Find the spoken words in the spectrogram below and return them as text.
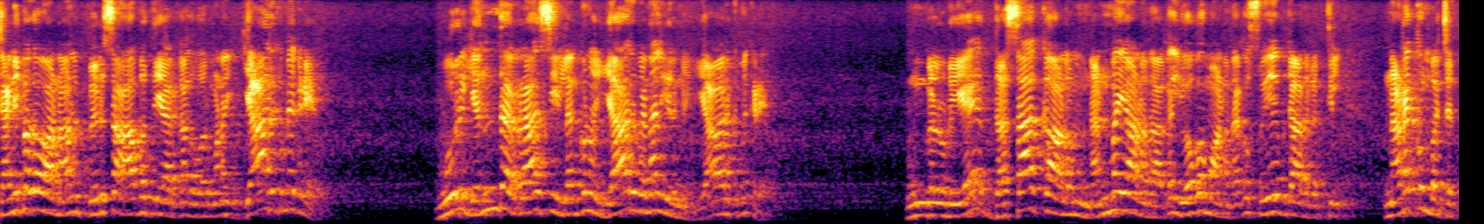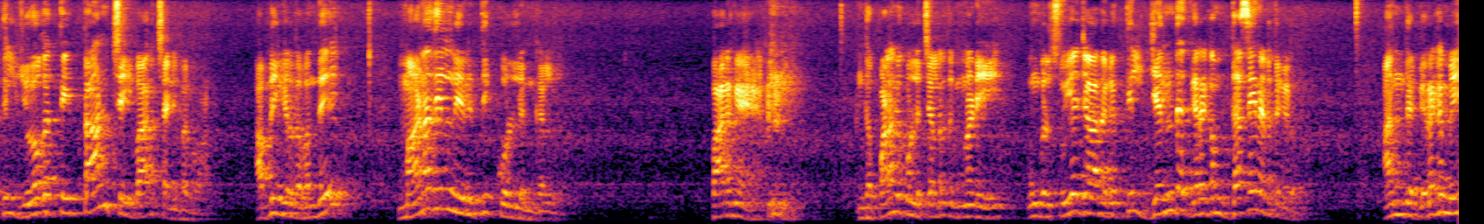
சனி பகவானால் பெருசாக ஆபத்து யாருக்காவது வருமானா யாருக்குமே கிடையாது. ஒரு எந்த ராசி லக்னம் யார் வேணாலும் இருங்க யாருக்குமே கிடையாது. உங்களுடைய தசா காலம் நன்மையானதாக யோகமானதாக சுய ஜாதகத்தில் நடக்கும் பட்சத்தில் யோகத்தை தான் செய்வார் சனி பகவான். அப்படிங்கிறத வந்து மனதில் நிறுத்தி கொள்ளுங்கள். பாருங்க இந்த பலனுக்குள்ள செல்றதுக்கு முன்னாடி உங்கள் சுய ஜாதகத்தில் எந்த கிரகம் தசை நடத்துகிறது? அந்த கிரகமே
